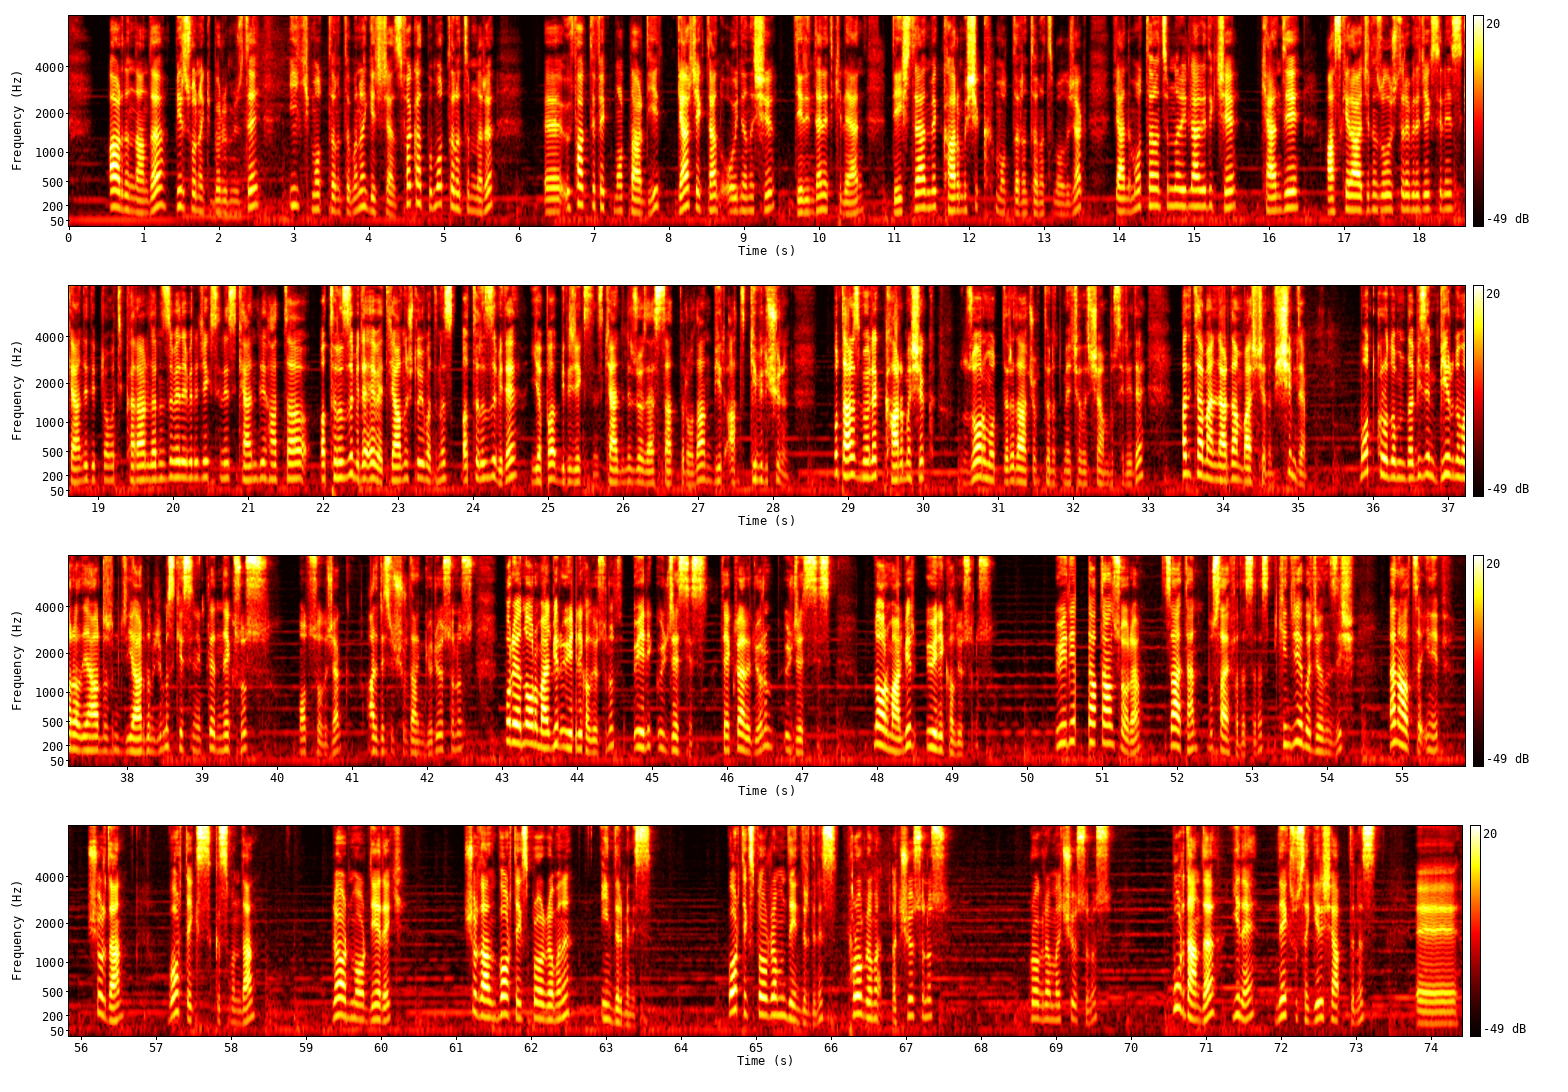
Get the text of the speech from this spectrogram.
Ardından da bir sonraki bölümümüzde ilk mod tanıtımına geçeceğiz. Fakat bu mod tanıtımları e, ufak tefek modlar değil, gerçekten oynanışı derinden etkileyen, değiştiren ve karmaşık modların tanıtımı olacak. Yani mod tanıtımları ilerledikçe kendi asker ağacınızı oluşturabileceksiniz, kendi diplomatik kararlarınızı verebileceksiniz, kendi hatta atınızı bile evet yanlış duymadınız atınızı bile yapabileceksiniz. Kendinize özel statları olan bir at gibi düşünün. Bu tarz böyle karmaşık, zor modları daha çok tanıtmaya çalışacağım bu seride. Hadi temellerden başlayalım. Şimdi mod kurulumunda bizim bir numaralı yardımcı, yardımcımız kesinlikle Nexus Mods olacak. Adresi şuradan görüyorsunuz. Buraya normal bir üyelik alıyorsunuz. Üyelik ücretsiz. Tekrar ediyorum ücretsiz. Normal bir üyelik alıyorsunuz. Üyeliği aldıktan sonra zaten bu sayfadasınız. İkinci yapacağınız iş en alta inip şuradan Vortex kısmından Learn More diyerek şuradan Vortex programını indirmeniz. Vortex programını da indirdiniz. Programı açıyorsunuz. Programı açıyorsunuz. Buradan da yine Nexus'a giriş yaptınız. Ee,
